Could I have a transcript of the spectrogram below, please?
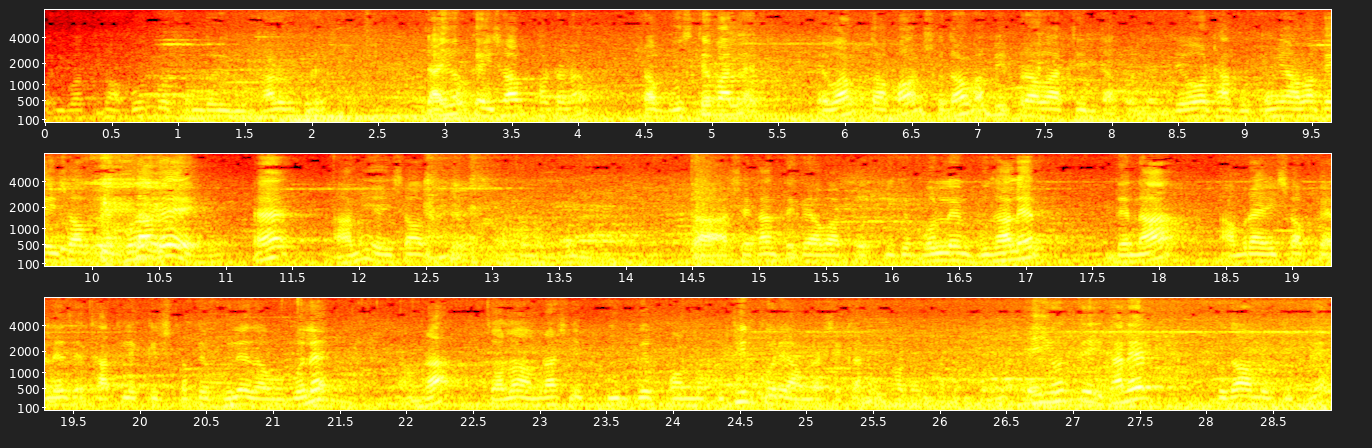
পরিবর্তন, অপূর্ব সুন্দরী রূপ ধারণ করেছে। যাই হোক এইসব ঘটনা সব বুঝতে পারলেন এবং তখন সুদামা বিপ্রবার চিন্তা করলেন যে, ও ঠাকুর, তুমি আমাকে এইসব ঘোরাবে হ্যাঁ আমি এইসব তা সেখান থেকে আবার পত্নীকে বললেন, বুঝালেন যে না, আমরা এইসব প্যালেসে থাকলে কৃষ্ণকে ভুলে যাব বলে আমরা, চলো আমরা সেই পূর্বের পণ্য কুটির করে আমরা সেখানে ঘটন করব। এই হচ্ছে এখানের সুদামা বিপ্রের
